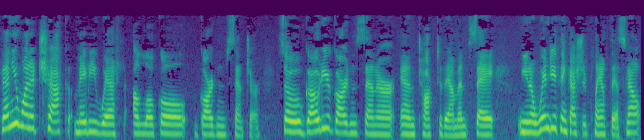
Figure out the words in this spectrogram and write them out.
Then you want to check maybe with a local garden center. So go to your garden center and talk to them and say, you know, when do you think I should plant this? Now,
